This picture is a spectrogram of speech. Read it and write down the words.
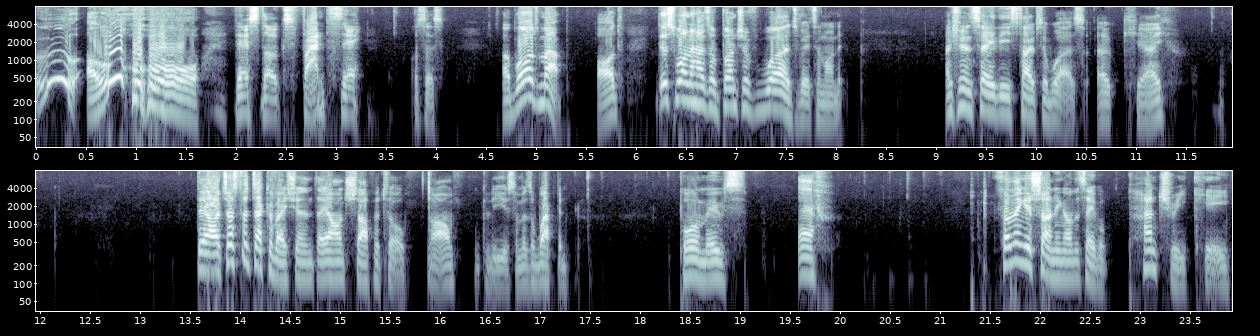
Ooh, oh, this looks fancy. What's this? A world map. Odd. This one has a bunch of words written on it. I shouldn't say these types of words. Okay. They are just for decoration. They aren't sharp at all. Oh, I'm going to use them as a weapon. Poor moose. F. Something is shining on the table. Pantry key.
